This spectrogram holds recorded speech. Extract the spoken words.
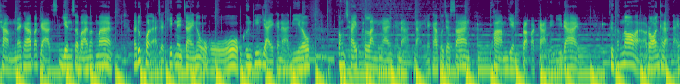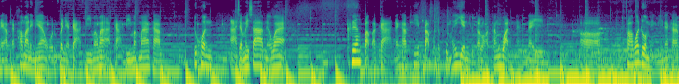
ฉ่ำนะครับ อากาศเย็นสบายมากๆ แล้วทุกคนอาจจะคิดในใจนะโอ้โห พื้นที่ใหญ่ขนาดนี้แล้วต้องใช้พลังงานขนาดไหนนะครับเพื่อจะสร้างความเย็นปรับอากาศในนี้ได้ คือข้างนอกอะร้อนขนาดไหนนะครับ แต่เข้ามาในนี้โอ้โหบรรยากาศดีมากๆ อากาศดีมากๆครับ ทุกคนอาจจะไม่ทราบนะว่า เครื่องปรับอากาศนะครับที่ปรับอุณหภูมิให้เย็นอยู่ตลอดทั้งวันนะในฟลาวเวอร์โดมแห่งนี้นะครับ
